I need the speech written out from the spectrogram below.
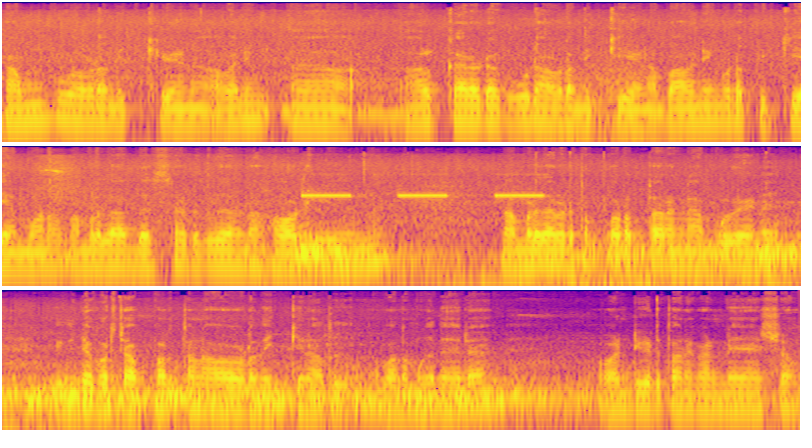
ശംഭു അവിടെ നിൽക്കുകയാണ്. അവനും ആൾക്കാരുടെ കൂടെ അവിടെ നിൽക്കുകയാണ്. അപ്പോൾ അവനെയും കൂടെ പിക്ക് ചെയ്യാൻ പോകണം നമ്മളത് ആ ബസ് എടുത്ത് നമ്മുടെ ഹോട്ടലിൽ നിന്ന്. നമ്മളിത് അവിടുത്തെ പുറത്തിറങ്ങാൻ പോവുകയാണ്. ഇതിന്റെ കുറച്ച് അപ്പുറത്താണ് അവിടെ നിൽക്കുന്നത് അപ്പോൾ നമുക്ക് നേരെ വണ്ടി എടുത്താണ് കണ്ടതിന് ശേഷം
